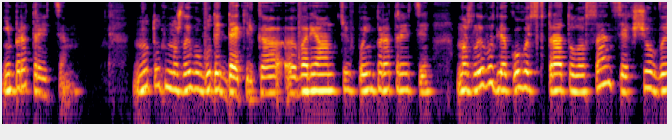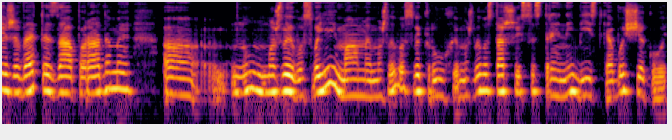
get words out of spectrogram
Імператриця. Ну, тут, можливо, буде декілька е, варіантів по імператриці. Можливо, для когось втратило сенс, якщо ви живете за порадами, ну, можливо, своєї мами, можливо, свекрухи, можливо, старшої сестри, невістки або ще когось.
